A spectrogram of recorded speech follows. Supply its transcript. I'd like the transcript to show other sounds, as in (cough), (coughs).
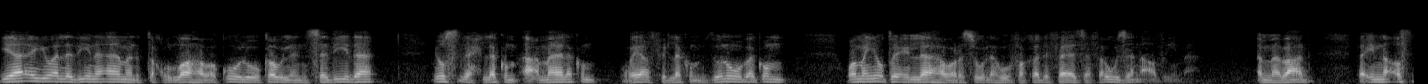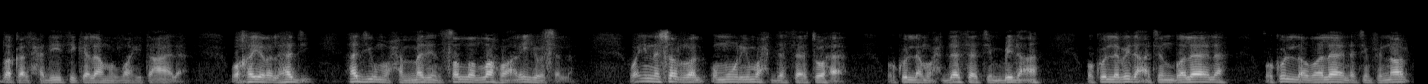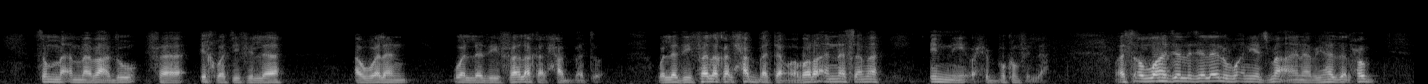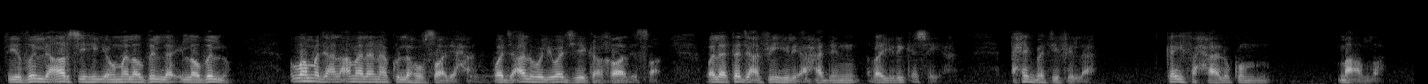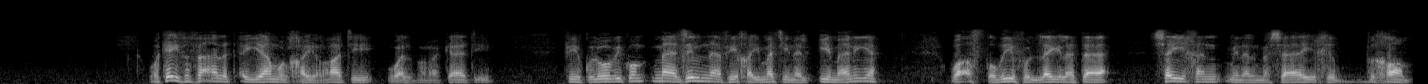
يا أيها الذين آمنوا اتقوا الله وقولوا قولا سديدا يصلح لكم أعمالكم ويغفر لكم ذنوبكم ومن يطع الله ورسوله فقد فاز فوزا عظيما. أما بعد فإن أصدق الحديث كلام الله تعالى وخير الهدي هدي محمد صلى الله عليه وسلم وإن شر الأمور محدثاتها وكل محدثة بدعة وكل بدعة ضلالة وكل ضلالة في النار. ثم أما بعد فإخوتي في الله أولا والذي فلق الحبة والذي فلق الحبة وبرأ النسمة إني أحبكم في الله. وأسأل الله جل جلاله أن يجمعنا بهذا الحب في ظل عرشه يوم لا ظل إلا ظله. اللهم اجعل عملنا كله صالحا واجعله لوجهك خالصا ولا تجعل فيه لأحد غيرك شيئا. أحبتي في الله كيف حالكم مع الله؟ وكيف فعلت أيام الخيرات والبركات في قلوبكم ما زلنا في خيمتنا الإيمانية وأستضيف الليلة شيخا من المشايخ الضخام.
